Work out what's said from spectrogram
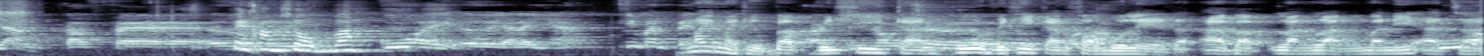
อย่างกาแฟเออเป็นคำชมปะกล้วยเอยอะไรเงี้ยที่มันเป็นไม่หมายถึงแบบวิธีการพูดวิธีการฟอร์มูลเลตอะอะแบบหลังๆมานี้อาจจะ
